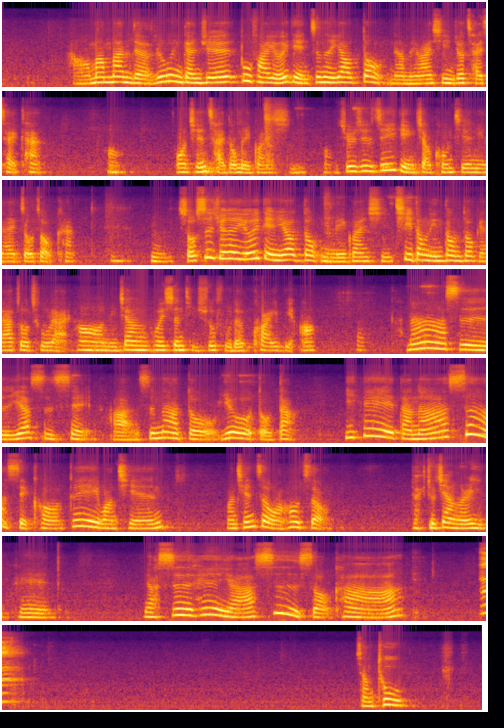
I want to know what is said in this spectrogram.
好，慢慢的，如果你感觉步伐有一点真的要动，那没关系，你就踩踩看。好。往前踩都没关系，哦，就是这一点小空间，你来走走看，嗯，手势觉得有一点要动也没关系，气动灵动都给它做出来，哈，你这样会身体舒服的快一点啊。那是亚是谁？啊，是那朵又朵大，一嘿打那萨塞口，对，往前，往前走，往后走，对，就这样而已，嘿，亚是嘿亚是手卡。想吐，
